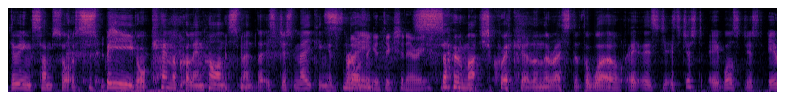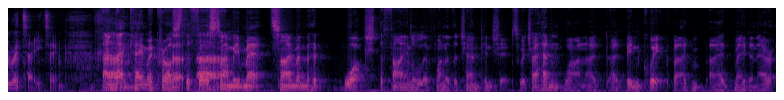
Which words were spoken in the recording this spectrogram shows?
doing some sort of speed or chemical enhancement that is just making his Snorting brain a dictionary so much quicker than the rest of the world. It, it's it's just it was just irritating. And um, that came across but, the first uh, time we met. Simon had watched the final of one of the championships, which I hadn't won. I'd, I'd been quick, but I'd, I had made an error.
